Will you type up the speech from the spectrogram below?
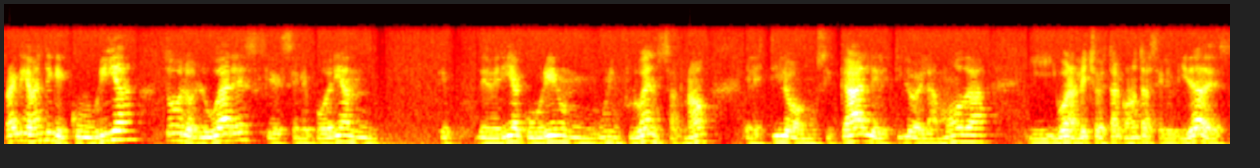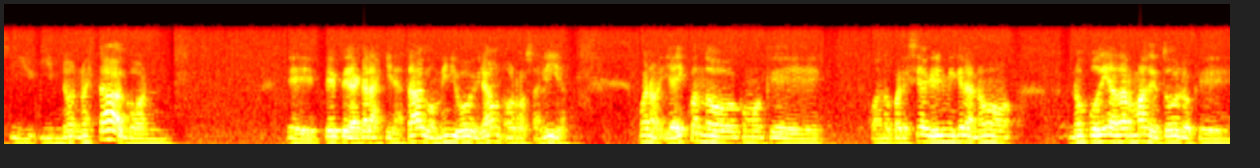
prácticamente que cubría todos los lugares que se le podrían, que debería cubrir un, influencer, ¿no? El estilo musical, el estilo de la moda y, bueno, el hecho de estar con otras celebridades. Y, no, no, estaba con eh, Pepe de acá a la esquina, estaba con Millie Bobby Brown o Rosalía. Bueno, y ahí cuando como que cuando parecía que Miquela no, no podía dar más de todo lo que,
